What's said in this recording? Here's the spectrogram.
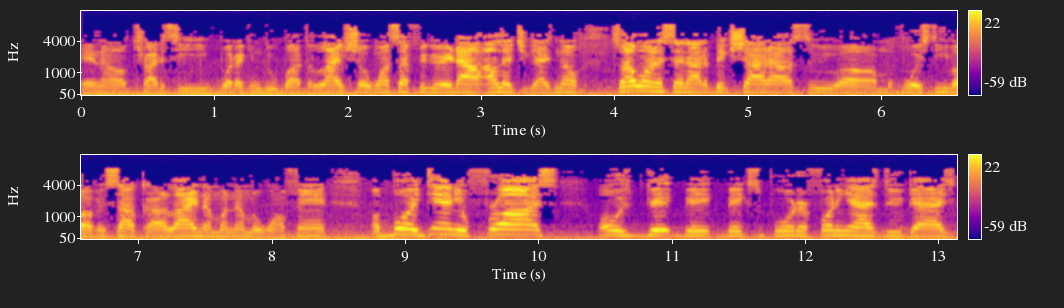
and I'll try to see what I can do about the live show. Once I figure it out, I'll let you guys know. So I want to send out a big shout out to uh, my boy Steve up in South Carolina. I'm my number one fan. My boy Daniel Frost. Always big, big, big supporter. Funny ass dude, guys.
